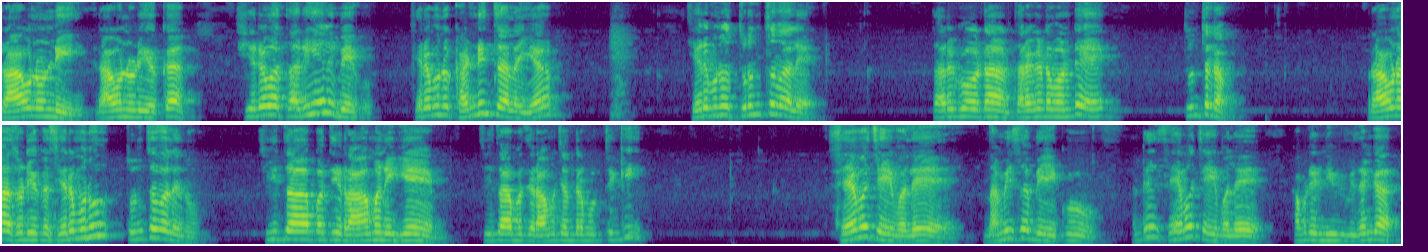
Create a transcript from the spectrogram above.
రావణుండి రావణుడి యొక్క శిరవ తరియలు బేకు. శిరమును ఖండించాలయ్యా. శిరమును తుంచవాలి తరుగోట తరగడం అంటే తుంచడం రావణాసుడి యొక్క శిరమును తుంచవలెను. సీతాపతి రామనిగే సీతాపతి రామచంద్రమూర్తికి సేవ చేయవలే. నమిసబేకు అంటే సేవ చేయవలే. కాబట్టి నీ విధంగా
